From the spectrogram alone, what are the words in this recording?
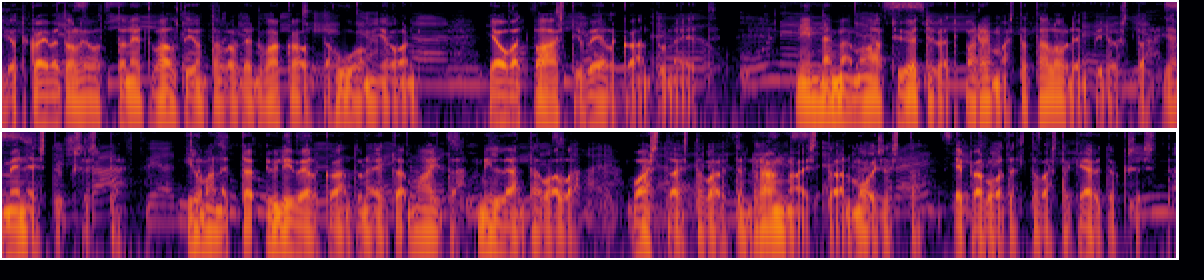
jotka eivät ole ottaneet valtiontalouden vakautta huomioon ja ovat pahasti velkaantuneet, niin nämä maat hyötyvät paremmasta taloudenpidosta ja menestyksestä, ilman että ylivelkaantuneita maita millään tavalla vastaista varten rangaistaan moisesta epäluotettavasta käytöksestä.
